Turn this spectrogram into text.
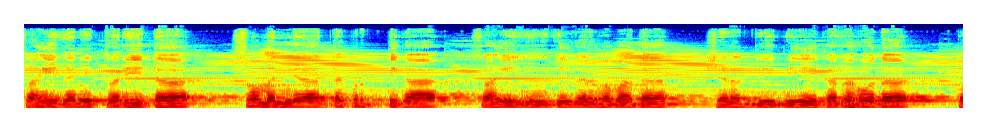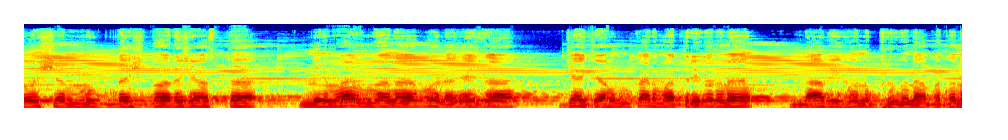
साहिजनी त्वरित स्वमंदिरात कृत्तिका साही ते गर्भपात शरद्वीपी एकच होत तो षण्मुख दश निर्माण झाला बळगायचा ज्याच्या हुंकार मात्रे करून नाभिहून भृगुनापतन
